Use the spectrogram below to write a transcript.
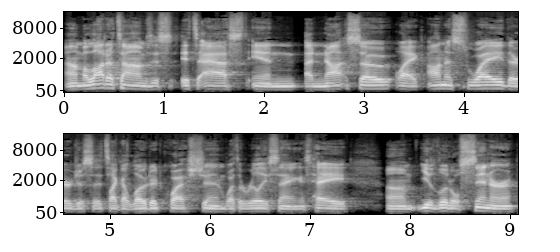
um, a lot of times it's it's asked in a not so like honest way. They're just it's like a loaded question. What they're really saying is, hey. Um, you little sinner,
